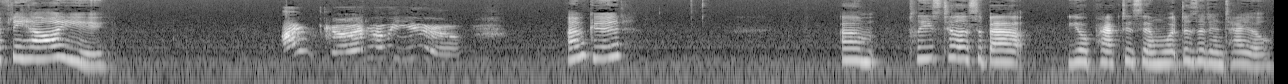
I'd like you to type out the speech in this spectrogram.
Stephanie. How are you? I'm good. How are you? I'm good. Um, please tell us about your practice and what does it entail?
